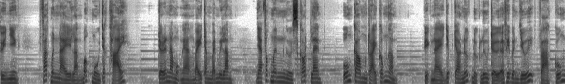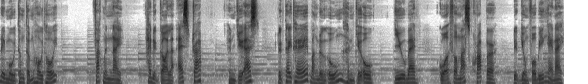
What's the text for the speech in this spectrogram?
Tuy nhiên, phát minh này làm bốc mùi chất thải. Cho đến năm 1775, nhà phát minh người Scotland uống cong rải cống ngầm. Việc này giúp cho nước được lưu trữ ở phía bên dưới và cuốn đi mùi thum thủm hôi thối. Phát minh này, hay được gọi là S-trap, hình chữ S, được thay thế bằng đường uống hình chữ U, U-bend của Thomas Crapper được dùng phổ biến ngày nay.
